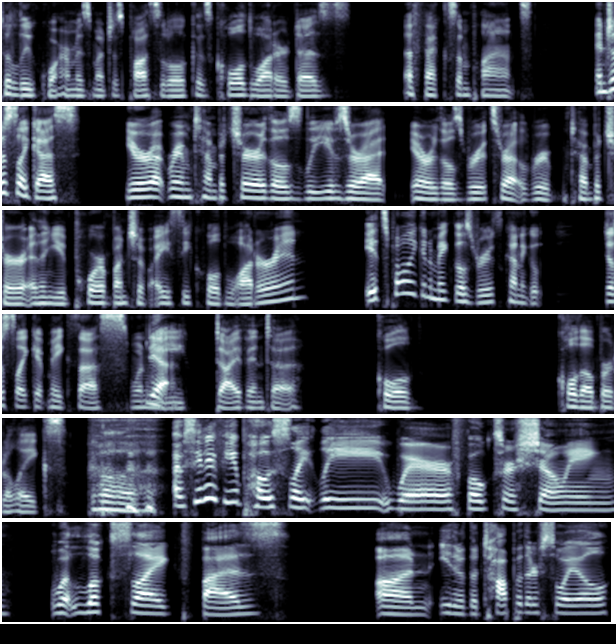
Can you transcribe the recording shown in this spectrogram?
to lukewarm as much as possible because cold water does affect some plants. And just like us, you're at room temperature, those leaves are at, or those roots are at room temperature, and then you pour a bunch of icy cold water in. It's probably going to make those roots kind of go just like it makes us when Yeah. we dive into cold, cold Alberta lakes. I've seen a few posts lately where folks are showing what looks like fuzz on either the top of their soil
